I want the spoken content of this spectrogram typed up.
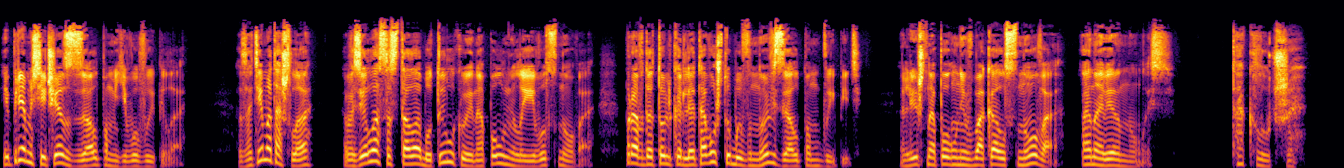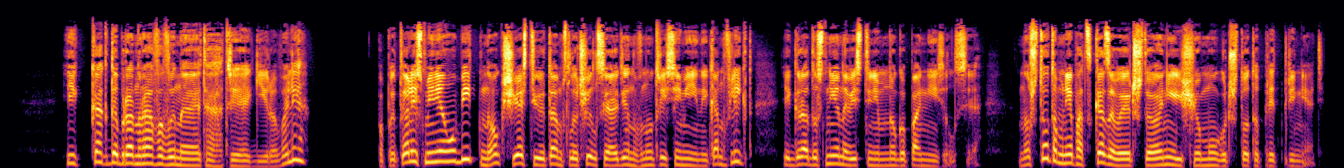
и прямо сейчас залпом его выпила. Затем отошла, Взяла со стола бутылку и наполнила его снова, правда, только для того, чтобы вновь залпом выпить. Лишь наполнив бокал снова, она вернулась. «Так лучше. И как добронравы вы на это отреагировали?» Попытались меня убить, но, к счастью, там случился один внутрисемейный конфликт, и градус ненависти немного понизился. Но что-то мне подсказывает, что они еще могут что-то предпринять.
